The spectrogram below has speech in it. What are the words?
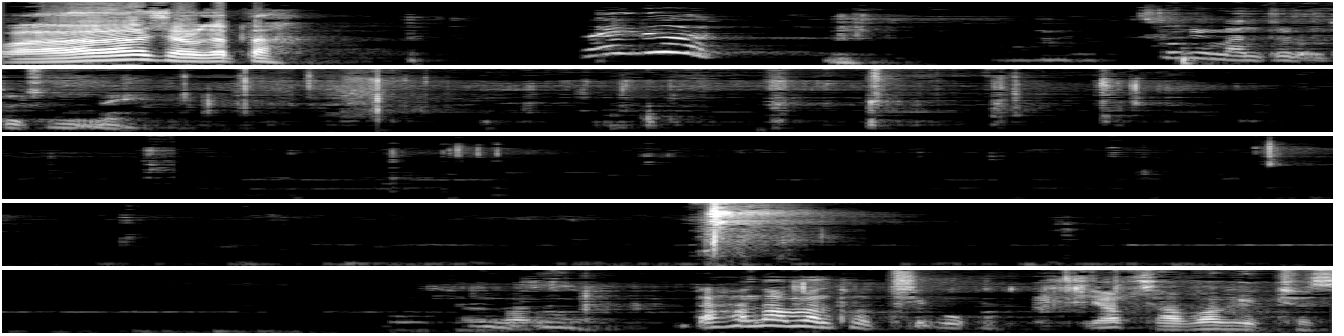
와, 잘 갔다. 소리만 들어도 좋네. 나 하나만 더 치고 가. 옆 사박에 쳤어.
